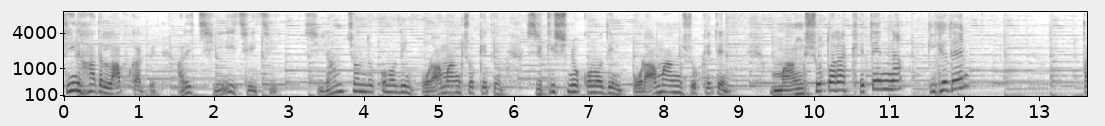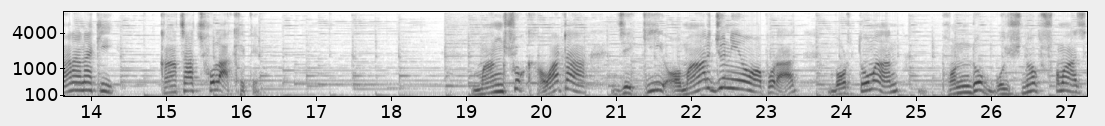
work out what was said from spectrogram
তিন হাত লাভ কাটবে। আরে ছি ছি ছি। শ্রীরামচন্দ্র কোনো দিন পোড়া মাংস খেতেন? শ্রীকৃষ্ণ কোনো দিন পোড়া মাংস খেতেন? মাংস তারা খেতেন না, কি খেতেন? তারা নাকি কাঁচা ছোলা খেতেন। মাংস খাওয়াটা যে কি অমার্জনীয় অপরাধ, বর্তমান ভণ্ড বৈষ্ণব সমাজ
